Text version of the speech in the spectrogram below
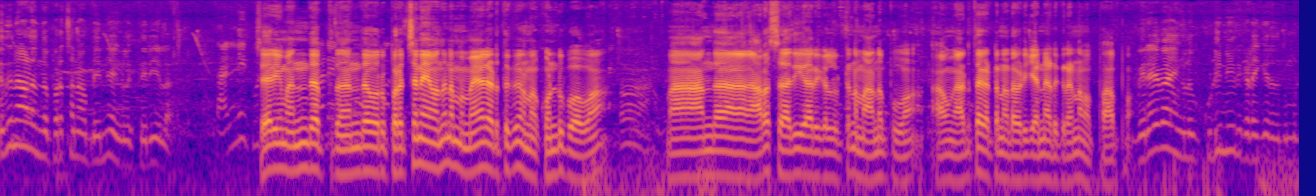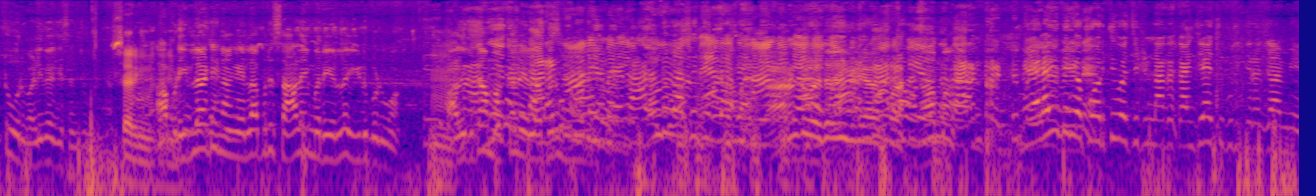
எதனால இந்த பிரச்சனை அப்படின்னு எங்களுக்கு தெரியல. சரிங்கம்மா இந்த இந்த ஒரு பிரச்சனையை வந்து நம்ம மேல் இடத்துக்கு நம்ம கொண்டு போவோம். அந்த அரசு அதிகாரிகள்கிட்ட நம்ம அனுப்புவோம். அவங்க அடுத்த கட்ட நடவடிக்கை என்ன எடுக்கிறேன்னு நம்ம பார்ப்போம். விரைவாக எங்களுக்கு குடிநீர் கிடைக்கிறதுக்கு மட்டும் ஒரு வழிவகை செஞ்சு கொடுங்க. சரிங்கம்மா அப்படி இல்லாட்டி நாங்கள் எல்லா பேரும் சாலை மறியல்ல ஈடுபடுவோம். அதுக்கு தான் மக்கள் எல்லா பேரும் முன்னாடி ஆமா. மிளகு திரிய பொருத்தி வச்சுட்டு நாங்க கஞ்சியாச்சு குடிக்கிறோம் சாமி.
